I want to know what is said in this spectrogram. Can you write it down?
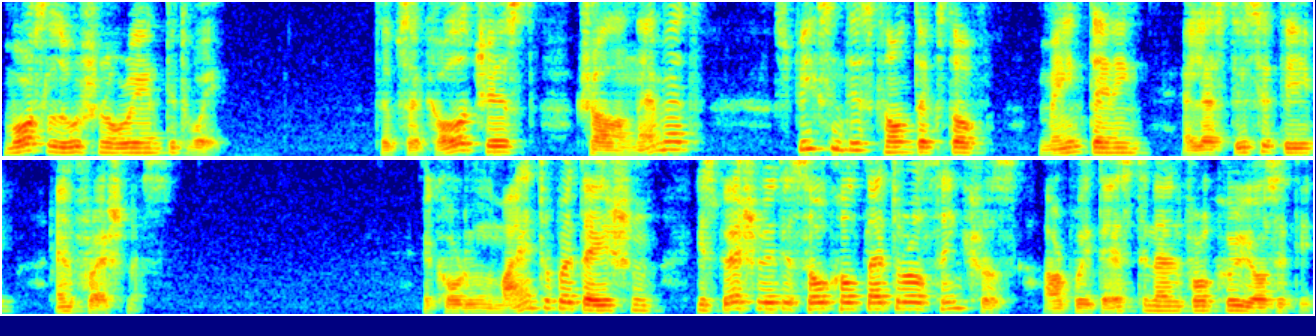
more solution oriented way. The psychologist Charlan Nemeth speaks in this context of maintaining elasticity and freshness. According to my interpretation, especially the so called lateral thinkers are predestined for curiosity,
